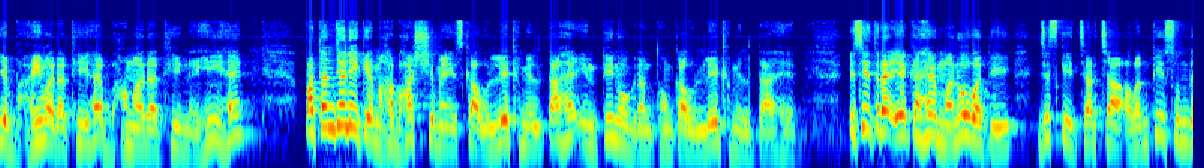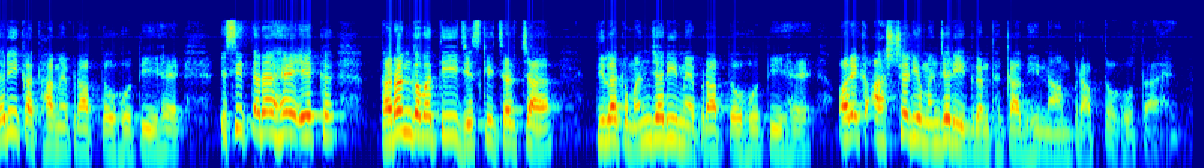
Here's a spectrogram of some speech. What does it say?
ये भैमरथी है भमरथी नहीं है। पतंजलि के महाभाष्य में इसका उल्लेख मिलता है, इन तीनों ग्रंथों का उल्लेख मिलता है। इसी तरह एक है मनोवती, जिसकी चर्चा अवंती सुंदरी कथा में प्राप्त होती है। इसी तरह है एक तरंगवती, जिसकी चर्चा तिलक मंजरी में प्राप्त होती है, और एक आश्चर्य मंजरी ग्रंथ का भी नाम प्राप्त होता है।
